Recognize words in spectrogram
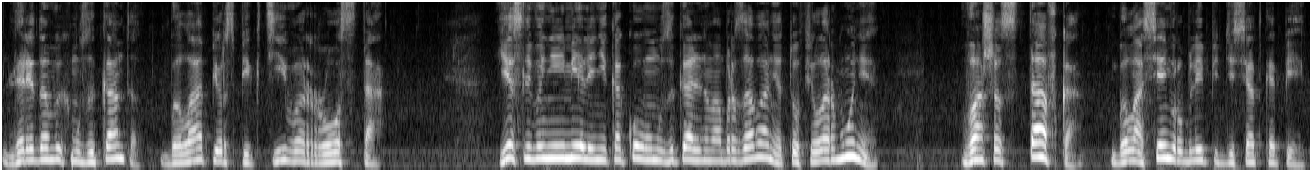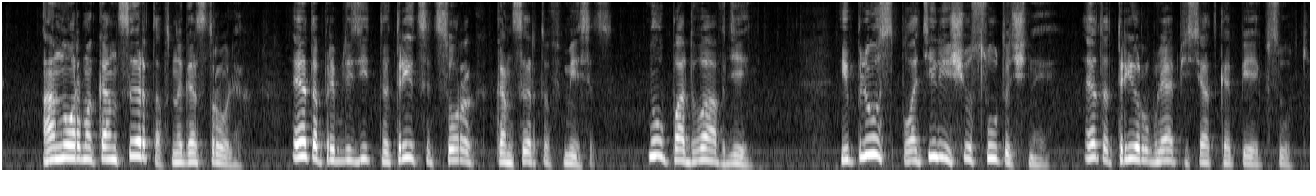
для рядовых музыкантов была перспектива роста. Если вы не имели никакого музыкального образования, то филармония, ваша ставка была 7 рублей 50 копеек. А норма концертов на гастролях – это приблизительно 30-40 концертов в месяц. Ну, по два в день. И плюс платили еще суточные. Это 3 рубля 50 копеек в сутки.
